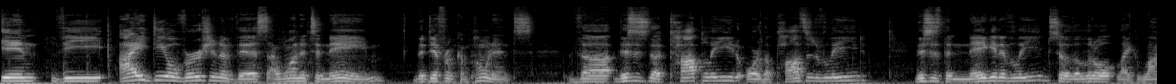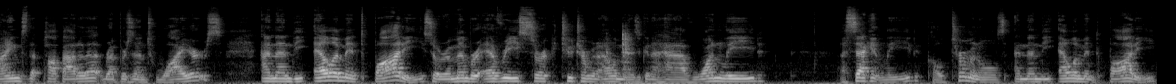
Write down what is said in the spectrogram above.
In the ideal version of this, I wanted to name the different components. The This is the top lead or the positive lead. This is the negative lead, so the little like lines that pop out of that represent wires. And then the element body, so remember every circ two terminal element is going to have one lead, a second lead called terminals, and then the element body.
